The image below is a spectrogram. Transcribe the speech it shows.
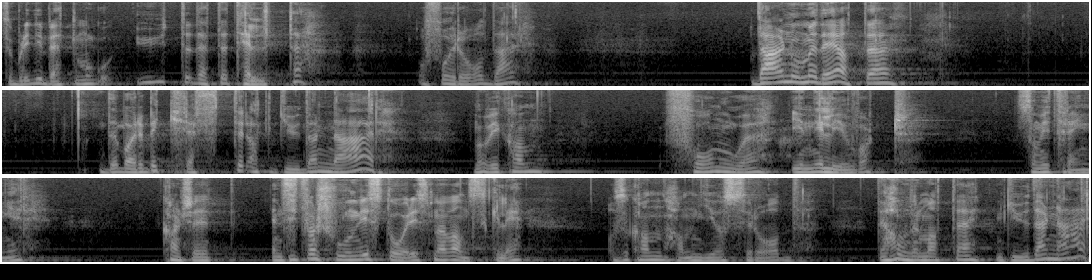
så blir de bedt om å gå ut til dette teltet og få råd der. Det er noe med det at det, bare bekrefter at Gud er nær når vi kan få noe inn i livet vårt som vi trenger. Kanskje en situasjon vi står i som er vanskelig, og så kan han gi oss råd. Det handler om at Gud er nær.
